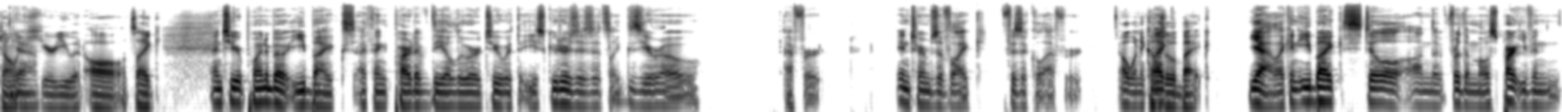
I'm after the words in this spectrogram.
don't Yeah. hear you at all it's like And to your point about e-bikes, I think part of the allure too with the e-scooters is it's like zero effort in terms of like physical effort. oh when it comes Like- to a bike Yeah, like an e-bike still on the for the most part even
